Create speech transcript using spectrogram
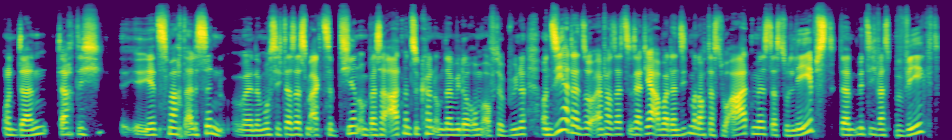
Und dann dachte ich, jetzt macht alles Sinn, weil dann musste ich das erstmal akzeptieren, um besser atmen zu können, um dann wiederum auf der Bühne. Und sie hat dann so einfach gesagt, ja, aber dann sieht man doch, dass du atmest, dass du lebst, damit sich was bewegt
